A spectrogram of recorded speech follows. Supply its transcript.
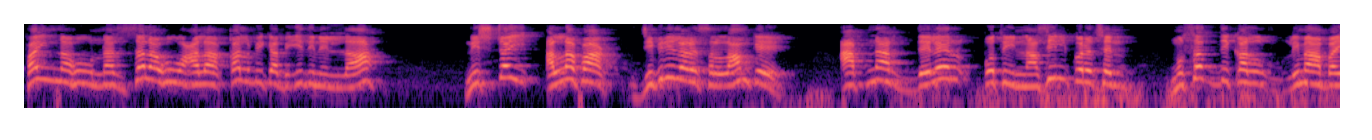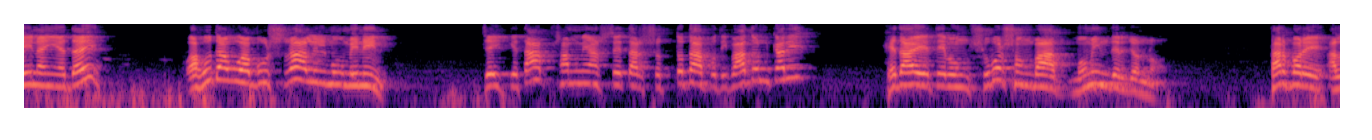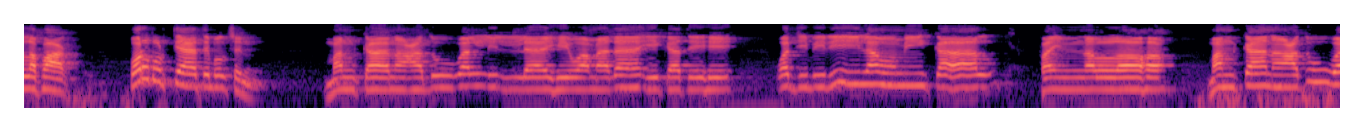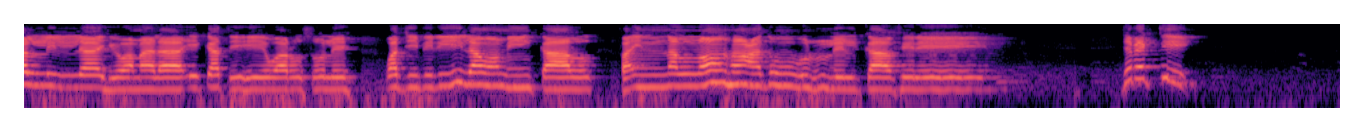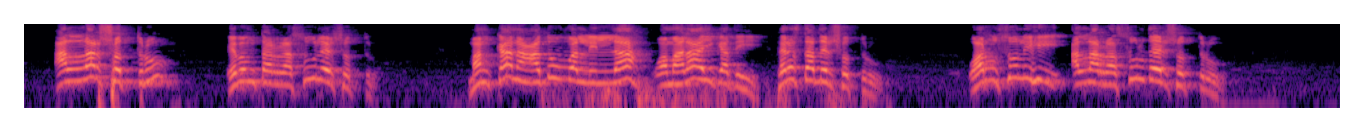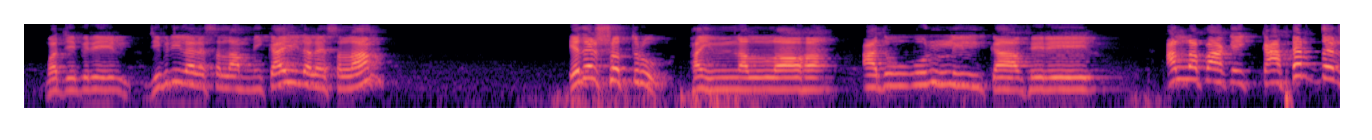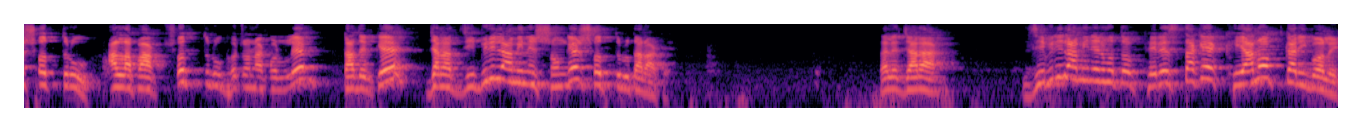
ফাইন্নাহু নাজ্জালাহু আলা কালবিকা বিদিনিল্লাহ নিশ্চয়ই আল্লাহ পাক জিবরিল আলাইহিস সালামকে আপনার দেলের প্রতি নাজিল করেছেন মুসাদ্দিকাল লিমা বাইনা ইয়াদাই ওয়াহুদা ওয়া বুশরা লিল মুমিনিন। যেই কিতাব সামনে আসছে তার সত্যতা প্রতিপাদনকারী, হেদায়েত এবং শুভ সংবাদ মুমিনদের জন্য। তারপরে আল্লাহ পাক পরবর্তী আয়াতে বলছেন, মান কানা আদুওয়াল লিল্লাহি ওয়া মালাইকাতিহি ফাইনাল্লাহা মান কানা আদুওয়াল লিল্লাহি ওয়া মালাইকাতিহি ওয়া রুসুলিহি ওয়া জিবরিল ওয়া মিকাল ফাইনাল্লাহা আদুউল লিল যে ব্যক্তি আল্লাহর শত্রু এবং তার রাসূলের শত্রু মানকান আদুল্লাহ ও মালাইকাতিহি ফেরেস্তাদের শত্রু ওয়া রুসুলিহি আল্লাহর রাসূলদের শত্রু। বা জিবরিল জিবরিল আলাইসাল্লাম মিকাইল আলাইসাল্লাম এদের শত্রু। ফাইনাল্লাহ আদুউল্লিল কাফিরিন। আল্লাহ পাক এই কাফেরদের শত্রু, আল্লাহ পাক শত্রু ঘোষণা করলেন তাদেরকে যারা জিবরিল আমিনের সঙ্গে শত্রুতা রাখে। তাহলে যারা জিবরিল আমিনের মতো ফেরেস্তাকে খিয়ানতকারী বলে।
